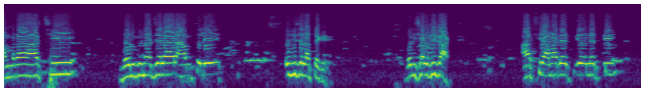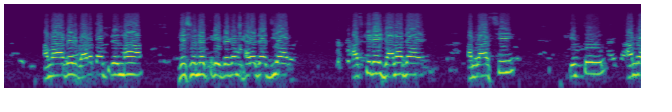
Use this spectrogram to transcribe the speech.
আমরা আসছি বরগুনা জেলার আমতলী উপজেলা থেকে, বরিশাল বিভাগ। আসছি আমাদের প্রিয় নেত্রী, আমাদের গণতন্ত্রের মা দেশ নেত্রী বেগম খালেদা জিয়ার। আজকের এই জানা যায় আমরা আসছি, কিন্তু আমরা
